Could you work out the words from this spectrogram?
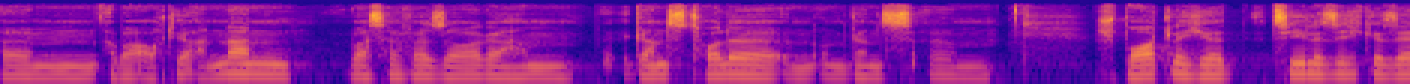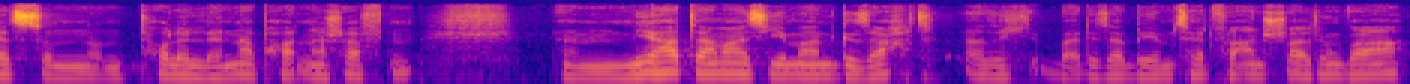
Ähm, aber auch die anderen Wasserversorger haben ganz tolle und, und ganz ähm, sportliche Ziele sich gesetzt und, und tolle Länderpartnerschaften. Ähm, mir hat damals jemand gesagt, als ich bei dieser BMZ-Veranstaltung war,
